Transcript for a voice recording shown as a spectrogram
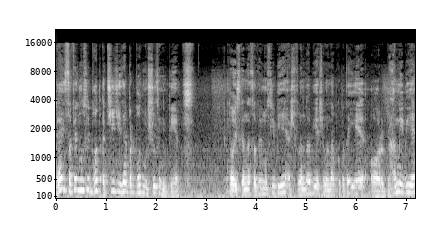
यार सफ़ेद मूसली बहुत अच्छी चीज़ है बट बहुत मुश्किल से मिलती है। तो इसके अंदर सफ़ेद मूसली भी है, अश्वगंधा भी अश्वगंधा आपको पता ही है, और ब्राह्मी भी है।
